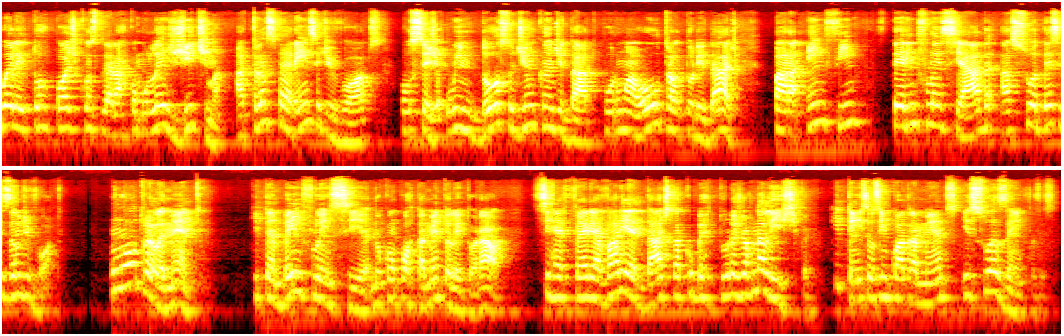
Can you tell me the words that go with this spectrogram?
o eleitor pode considerar como legítima a transferência de votos, ou seja, o endosso de um candidato por uma outra autoridade, para, enfim, ter influenciada a sua decisão de voto. Um outro elemento que também influencia no comportamento eleitoral se refere à variedade da cobertura jornalística, que tem seus enquadramentos e suas ênfases.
